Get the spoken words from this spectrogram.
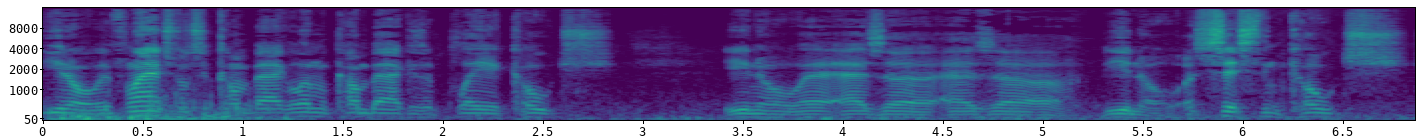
you know, if Lance wants to come back, let him come back as a player coach. You know, as a as a you know assistant coach.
